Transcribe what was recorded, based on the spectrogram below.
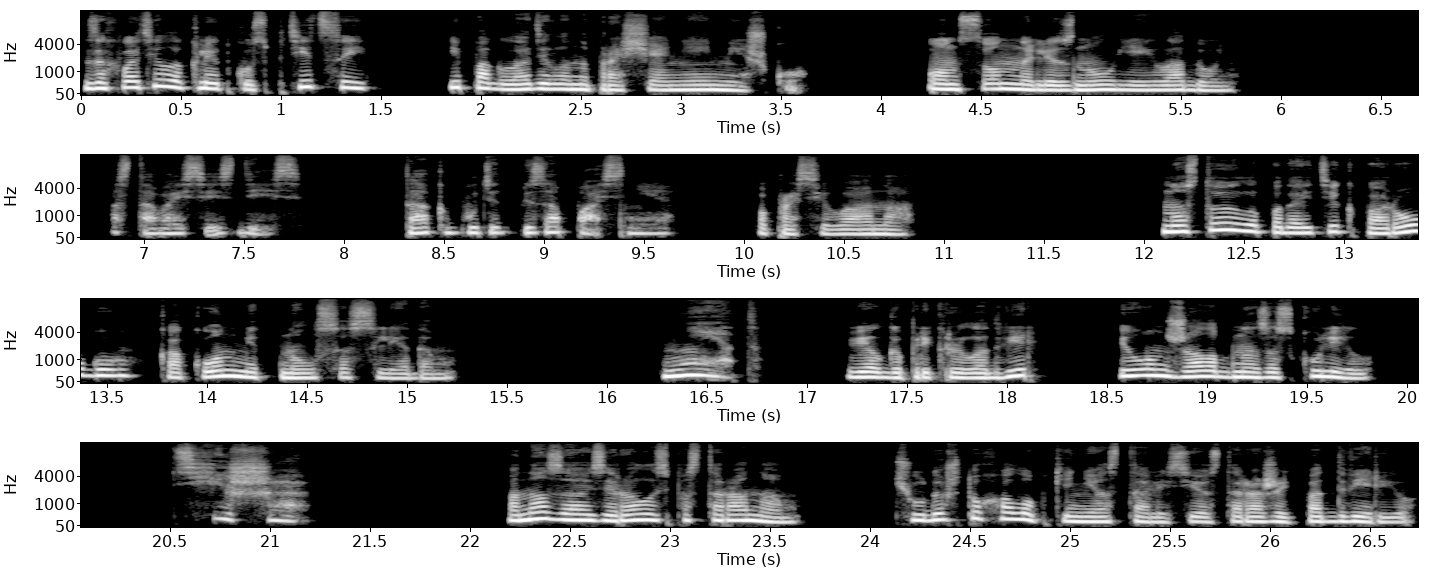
захватила клетку с птицей и погладила на прощание Мишку. Он сонно лизнул ей ладонь. «Оставайся здесь. Так будет безопаснее», — попросила она. Но стоило подойти к порогу, как он метнулся следом. «Нет», — Велга прикрыла дверь, и он жалобно заскулил. «Тише!» Она заозиралась по сторонам. Чудо, что холопки не остались ее сторожить под дверью.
